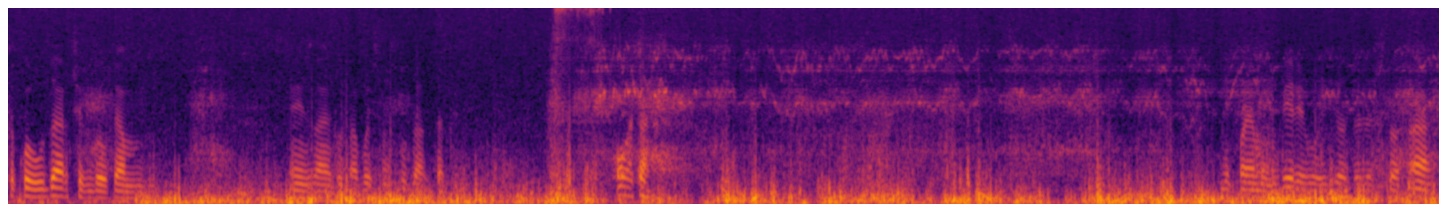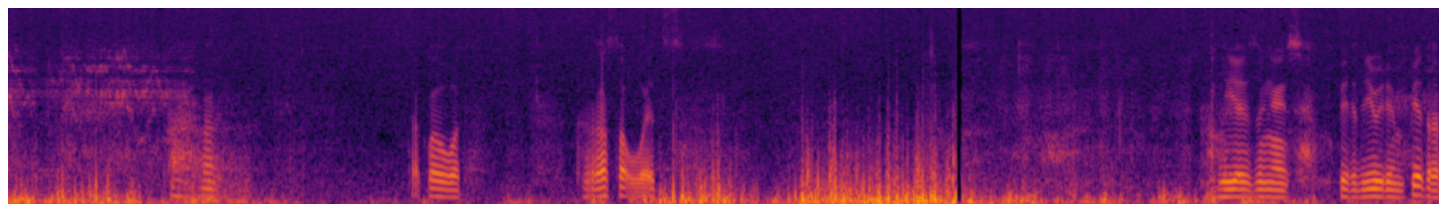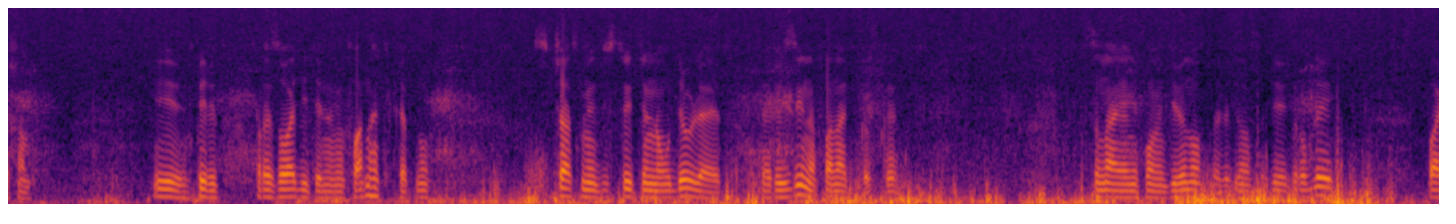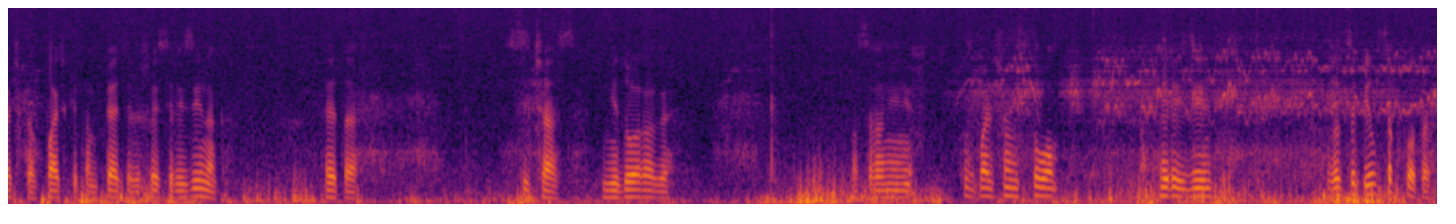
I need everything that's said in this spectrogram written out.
такой ударчик был, прям, я не знаю, тут обычно судак так. Вот он. Пойму, к берегу идет или что. А. Ага. Такой вот красавец. Я извиняюсь перед Юрием Петрошем и перед производителями фанатиков. Ну, сейчас меня действительно удивляет резина фанатиковская. Цена, я не помню, 90 или 99 рублей. Пачка, в пачке там 5 или 6 резинок. Это сейчас недорого по сравнению с большинством резин. Зацепился кто-то.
